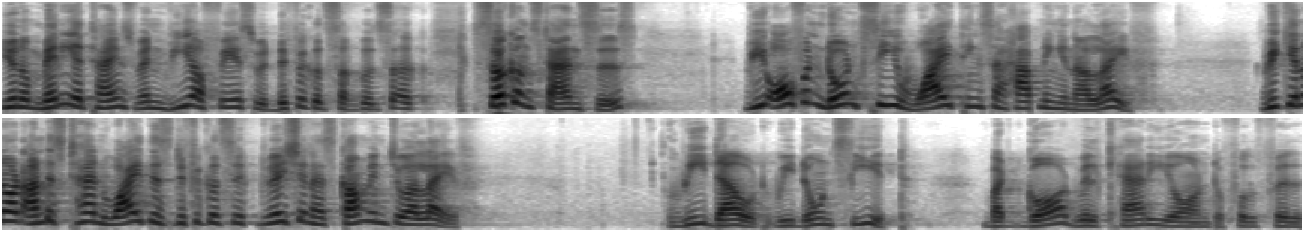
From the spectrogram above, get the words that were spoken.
You know, many a times when we are faced with difficult circumstances, we often don't see why things are happening in our life. We cannot understand why this difficult situation has come into our life. We doubt, we don't see it but God will carry on to fulfill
